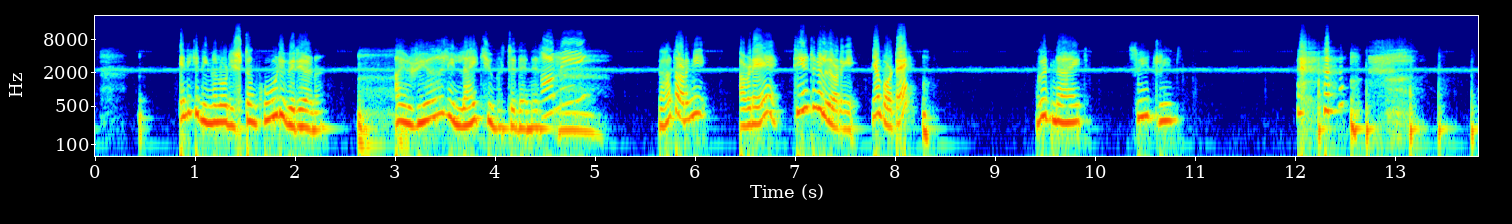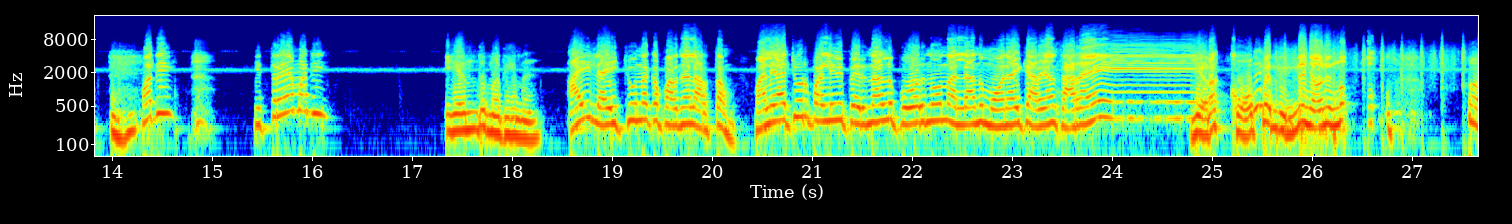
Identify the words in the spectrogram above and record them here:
എനിക്ക് നിങ്ങളോട് ഇഷ്ടം കൂടി വരികയാണ്. I really like you mister Denis ഞാൻ തുടങ്ങി. അവിടെ തിയേറ്ററിൽ തുടങ്ങി. ഞാൻ പോട്ടെ. ഗുഡ് നൈറ്റ് സ്വീറ്റ് ഡ്രീംസ് മതി. ഇത്രയും മതി. എന്ത് മതിയെന്ന്? ഐ ലൈക്ക് എന്നൊക്കെ പറഞ്ഞാൽ അർത്ഥം. മലയാറ്റൂർ പള്ളിയിൽ പെരുന്നാളിന് പോരുന്നോന്നല്ലാന്ന് മോനായിക്ക് അറിയാൻ സാറേ. എടാ കോപ്പ നിന്നെ ഞാനിന്ന് ആ.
